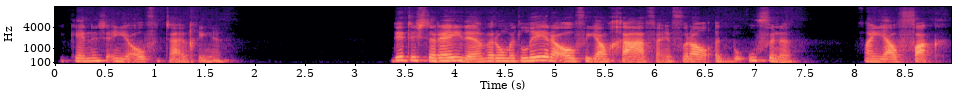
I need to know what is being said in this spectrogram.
je kennis en je overtuigingen. Dit is de reden waarom het leren over jouw gaven en vooral het beoefenen van jouw vak,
